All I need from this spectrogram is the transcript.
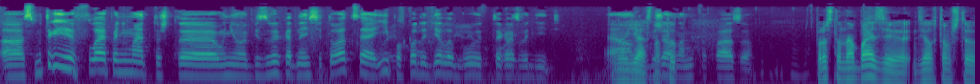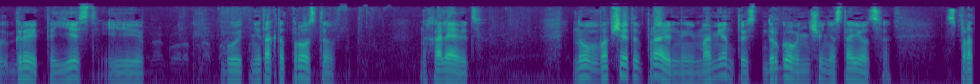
А, смотри, Флай понимает то, что у него безвыходная ситуация, и по ходу дела будет разводить. Ну, он ясно, тут- на мутабазу. Просто на базе дело в том, что грейд-то есть, и будет не так-то просто нахалявить. Ну, вообще это правильный момент, то есть другого ничего не остается. С про-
